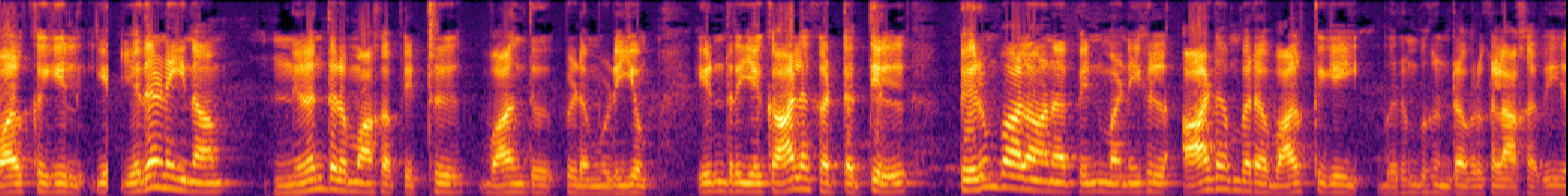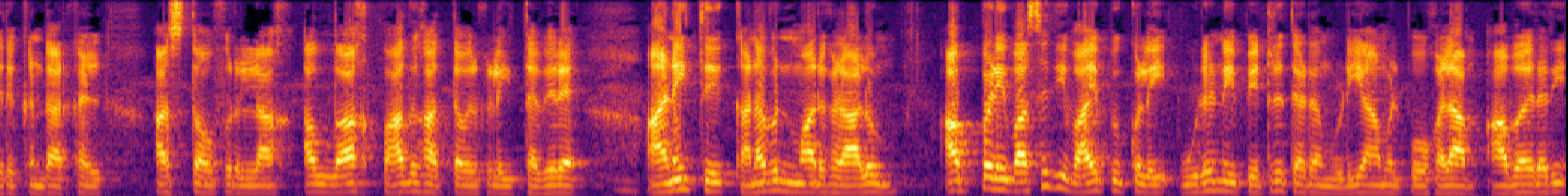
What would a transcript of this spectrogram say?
வாழ்க்கையில் எதனை நாம் நிரந்தரமாக பெற்று வாழ்ந்து விட முடியும்? இன்றைய காலகட்டத்தில் பெரும்பாலான பெண்மணிகள் ஆடம்பர வாழ்க்கையை விரும்புகின்றவர்களாகவே இருக்கின்றார்கள். அஸ்தௌஃபுல்லாஹ் அல்லாஹ் பாதுகாத்தவர்களை தவிர அனைத்து கணவன்மார்களாலும் அப்படி வசதி வாய்ப்புகளை உடனே பெற்றுத்தர முடியாமல் போகலாம். அவரறி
